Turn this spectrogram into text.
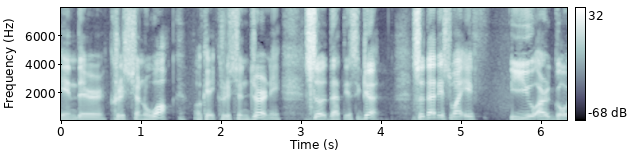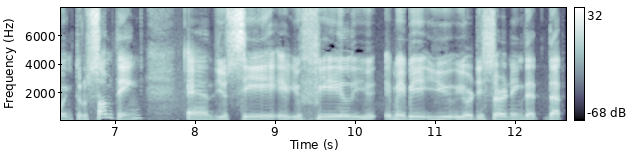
in their christian walk okay? Christian journey. So that is good. So that is why if you are going through something and you see you feel you maybe you you're discerning that that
